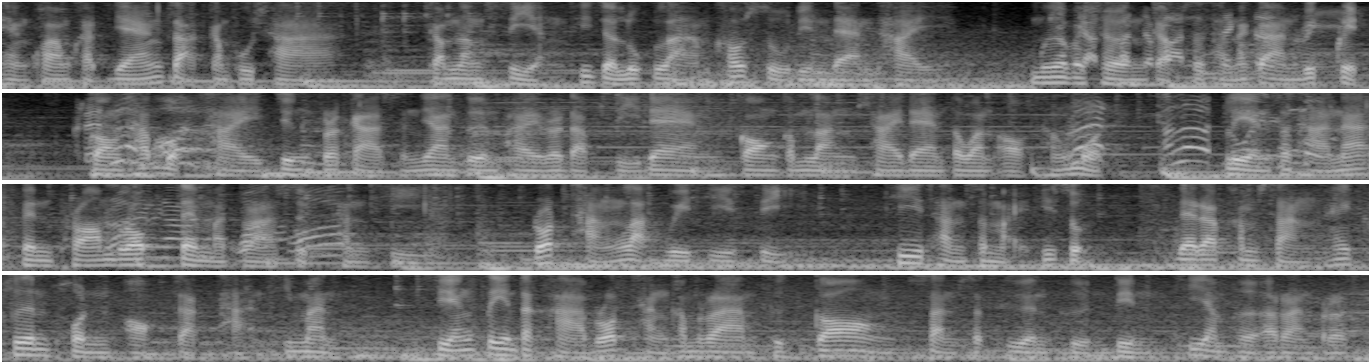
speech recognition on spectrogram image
แห่งความขัดแย้งจากกัมพูชากำลังเสี่ยงที่จะลุกลามเข้าสู่ดินแดนไทย เมื่อเผชิญกับสถานการณ์วิกฤต กองทัพบบกไทยจึงประกาศสัญญาณเตือนภัยระดับสีแดง กองกำลังชายแดนตะวันออกทั้งหมด เปลี่ยนสถานะเป็นพร้อมรบเต็มอัตราศึกทันที รถถังหลัก VT4 ที่ทันสมัยที่สุด ได้รับคำสั่งให้เคลื่อนพลออกจากฐานที่มั่น เสียงตีนตะขาบรถถังคำรามกึกก้อง สั่นสะเทือนผืนดินที่อำเภออรัญประเท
